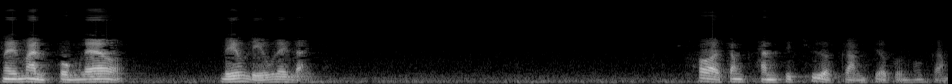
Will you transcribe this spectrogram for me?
ไม่มั่นคงแล้วเลี้ยวเหลวไหลๆข้อสำคัญคือเชื่อกรรมเชื่อผลของกรรม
